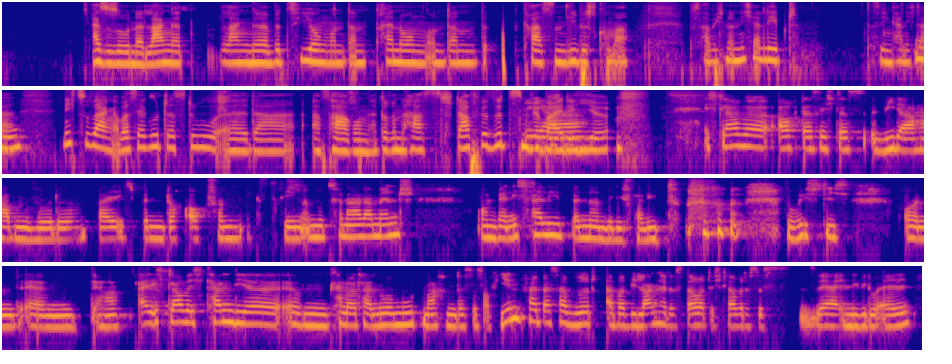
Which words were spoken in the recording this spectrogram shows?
also so eine lange, lange Beziehung und dann Trennung und dann krassen Liebeskummer. Das habe ich noch nicht erlebt. Deswegen kann ich da mhm nicht zu sagen, aber es ist ja gut, dass du äh, da Erfahrung drin hast. Dafür sitzen wir ja. beide hier. Ich glaube auch, dass ich das wieder haben würde, weil ich bin doch auch schon ein extrem emotionaler Mensch. Und wenn ich verliebt bin, dann bin ich verliebt. so richtig. Und ähm, ja, also ich glaube, ich kann dir, ähm, Carlotta, nur Mut machen, dass es auf jeden Fall besser wird. Aber wie lange das dauert, ich glaube, das ist sehr individuell.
